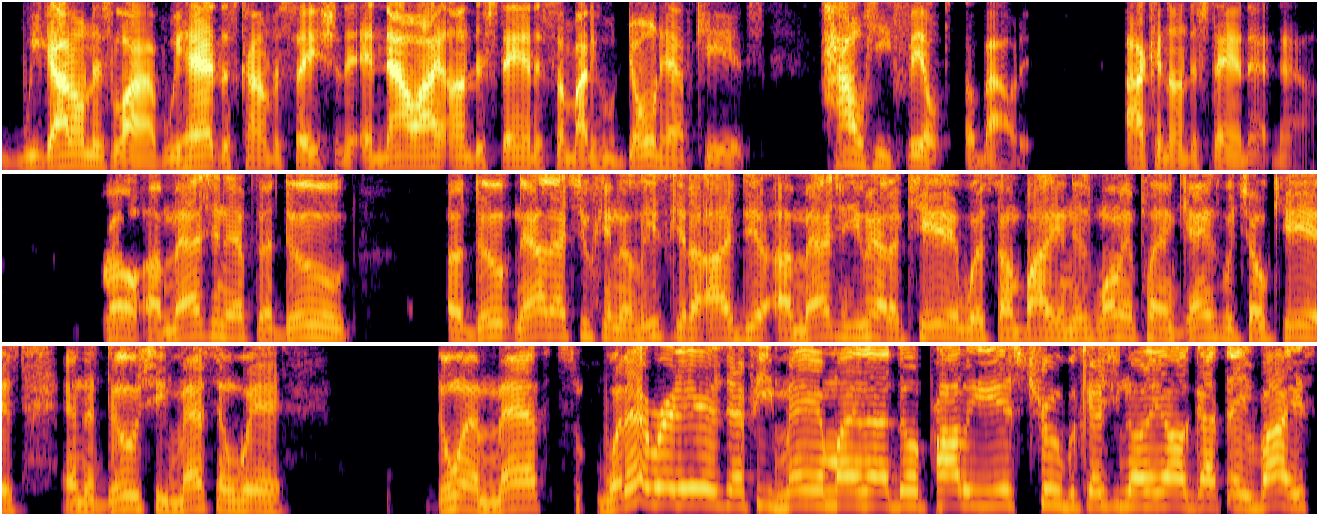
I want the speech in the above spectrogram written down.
we got on this live, we had this conversation, and now I understand as somebody who don't have kids how he felt about it. I can understand that now. Bro, imagine if the dude, a dude, now that you can at least get an idea, imagine you had a kid with somebody and this woman playing games with your kids, and the dude she messing with doing meth, whatever it is, if he may or might not do it, probably is true because you know they all got their vice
